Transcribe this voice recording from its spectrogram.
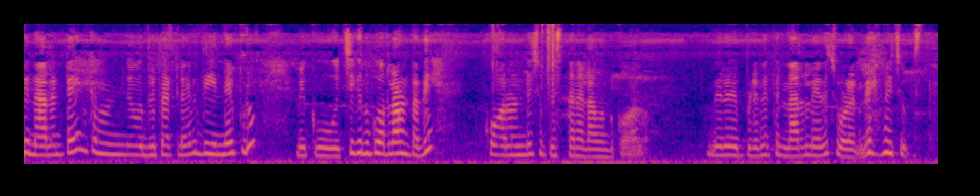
తినాలంటే ఇంకా వదిలిపెట్టలేదు. దీన్నే ఇప్పుడు మీకు చికెన్ కూరలా ఉంటుంది? కూర వండి చూపిస్తాను ఎలా వండుకోవాలో. మీరు ఎప్పుడైనా తిన్నారో లేదో చూడండి మీకు చూపిస్తాను.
